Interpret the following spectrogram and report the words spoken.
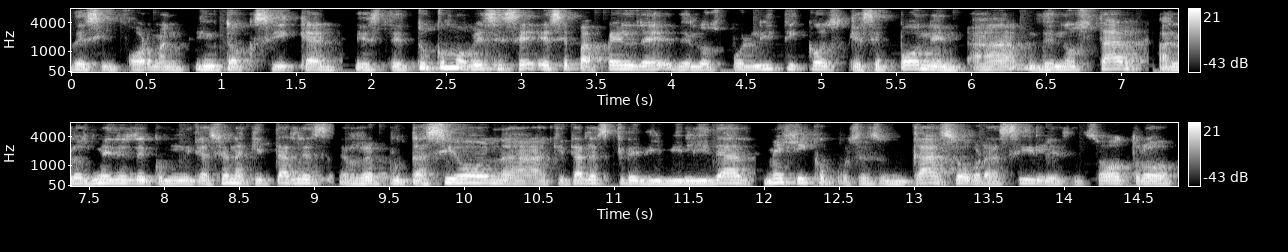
desinforman, intoxican. Este, ¿Tú cómo ves ese, papel de, los políticos que se ponen a denostar a los medios de comunicación, a quitarles reputación, a quitarles credibilidad? México, pues es un caso, Brasil es, es otro.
